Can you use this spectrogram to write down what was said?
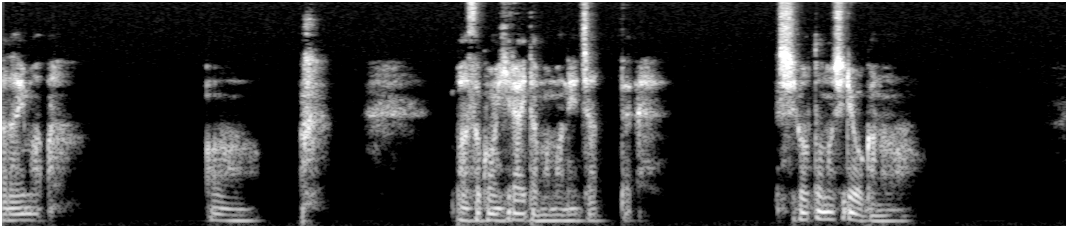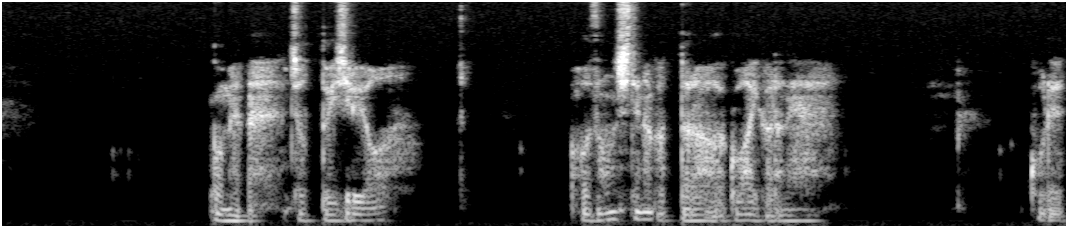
ただいま。ああ。パソコン開いたまま寝ちゃって。仕事の資料かな。ごめん、ちょっといじるよ。保存してなかったら怖いからね。これ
